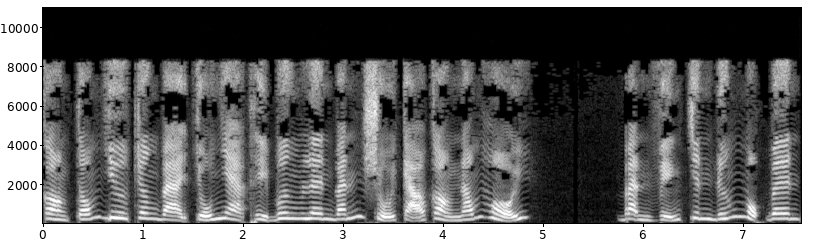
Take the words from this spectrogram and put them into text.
Còn Tống Dư Trân bà chủ nhà thì bưng lên bánh sủi cảo còn nóng hổi. Bành viễn Chinh đứng một bên.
